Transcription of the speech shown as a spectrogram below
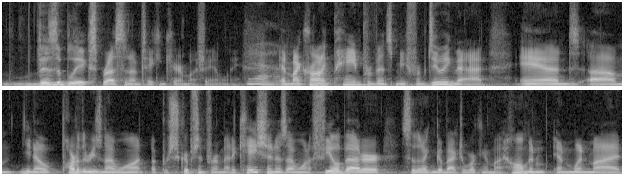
visibly express that I'm taking care of my family. Yeah. And my chronic pain prevents me from doing that. And, um, you know, part of the reason I want a prescription for a medication is I want to feel better so that I can go back to working in my home. And, and when my,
